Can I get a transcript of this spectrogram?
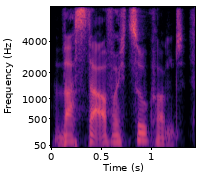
was da auf euch zukommt.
